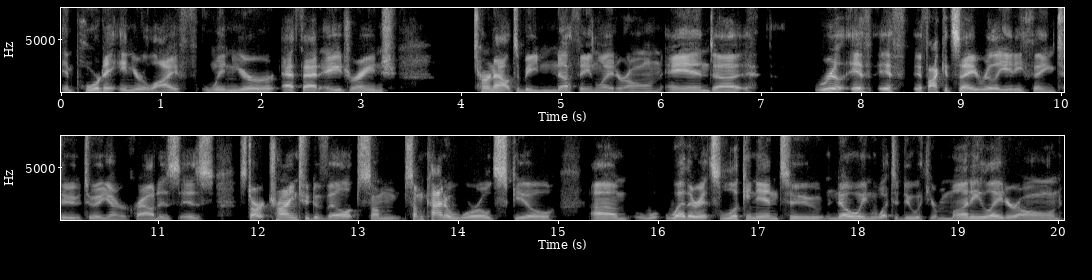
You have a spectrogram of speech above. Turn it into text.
important in your life when you're at that age range turn out to be nothing later on. And uh really if if if i could say really anything to to a younger crowd is is start trying to develop some some kind of world skill um, w- whether it's looking into knowing what to do with your money later on.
